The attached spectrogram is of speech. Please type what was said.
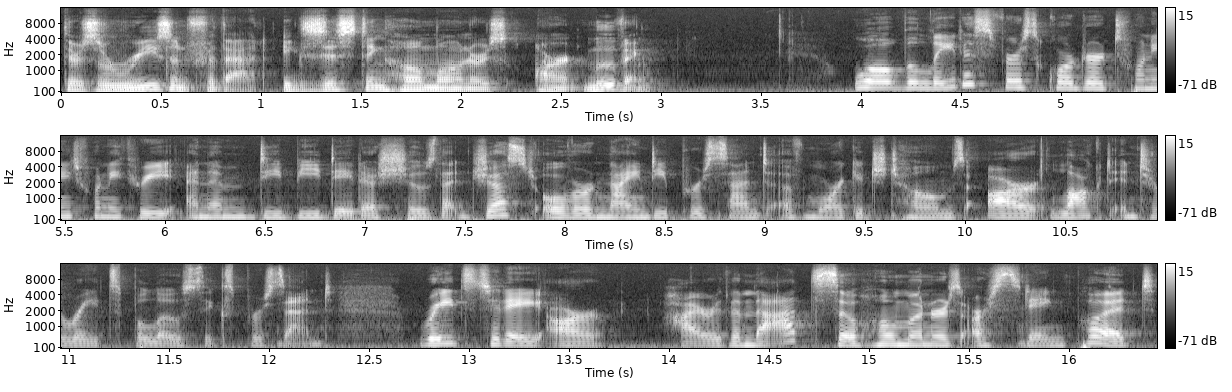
There's a reason for that. Existing homeowners aren't moving. Well, the latest first quarter 2023 NMDB data shows that just over 90% of mortgaged homes are locked into rates below 6%. Rates today are higher than that, so homeowners are staying put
